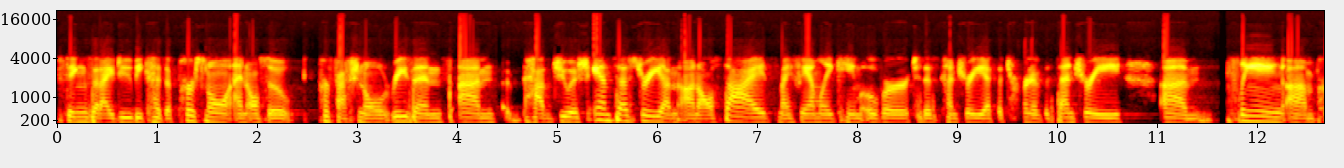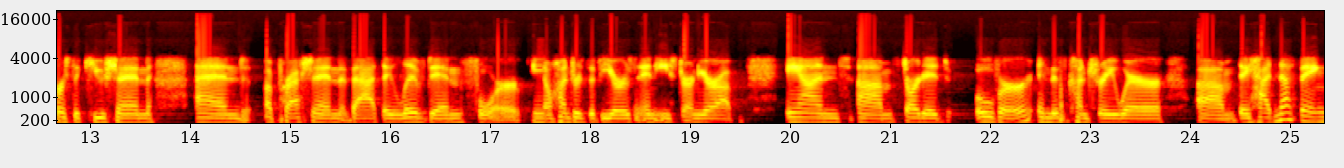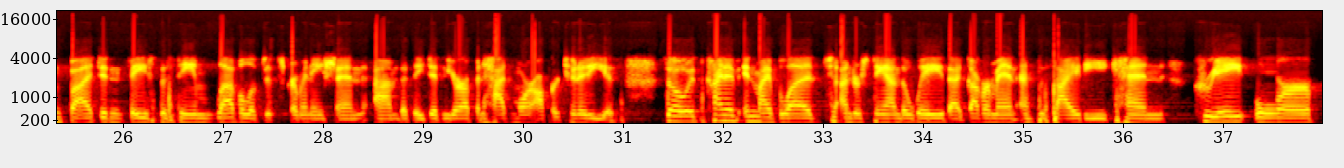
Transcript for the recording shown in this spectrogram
things that I do because of personal and also professional reasons. Um, have Jewish ancestry on, on all sides. My family came over to this country at the turn of the century, um, fleeing um, persecution and oppression that they lived in for you know hundreds of years in Eastern Europe, and um, started over in this country where um, they had nothing but didn't face the same level of discrimination um, that they did in Europe and had more opportunities. So it's kind of in my blood to understand the way that government and society can create or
